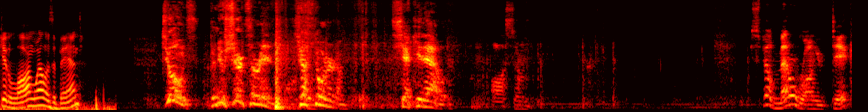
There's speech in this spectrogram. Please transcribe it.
get along well as a band. Jones, the new shirts are in. Just ordered them. Check it out. Awesome. You spelled metal wrong, you dick.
